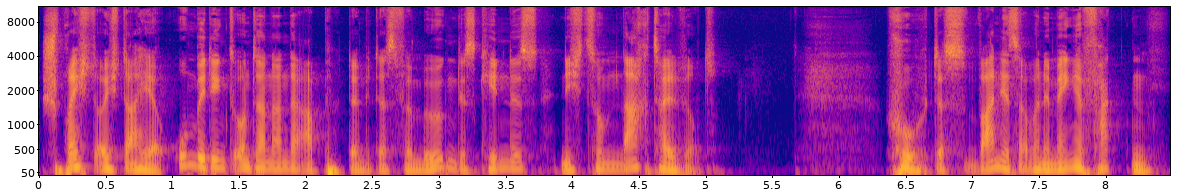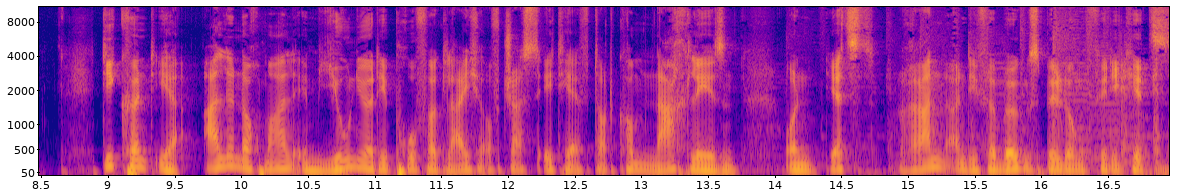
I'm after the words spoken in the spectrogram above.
Sprecht euch daher unbedingt untereinander ab, damit das Vermögen des Kindes nicht zum Nachteil wird. Puh, das waren jetzt aber eine Menge Fakten. Die könnt ihr alle nochmal im Junior Depot Vergleich auf justetf.com nachlesen. Und jetzt ran an die Vermögensbildung für die Kids.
